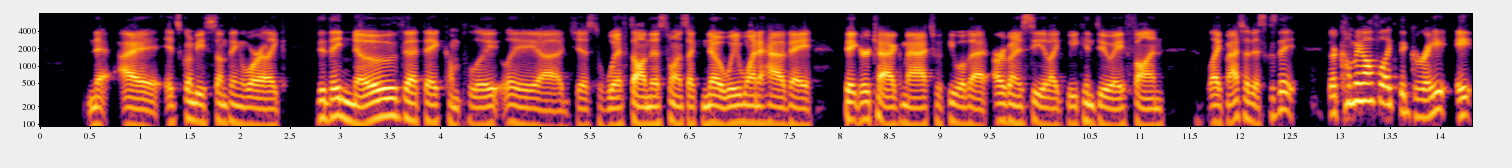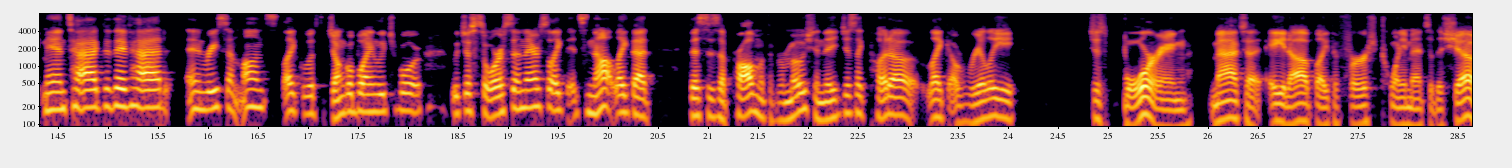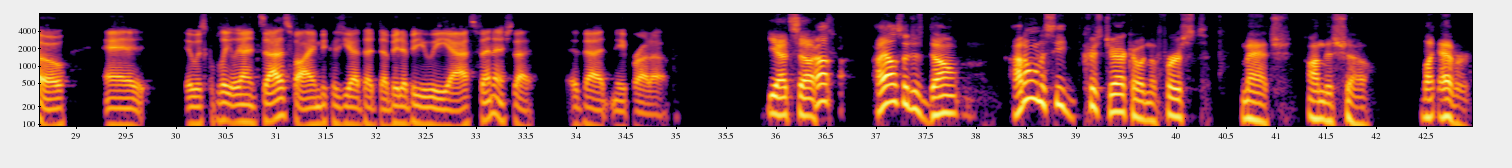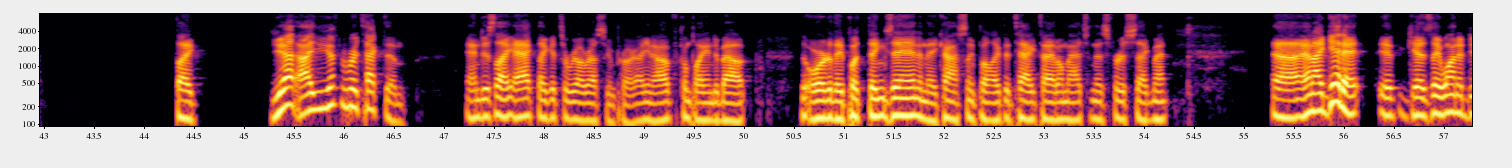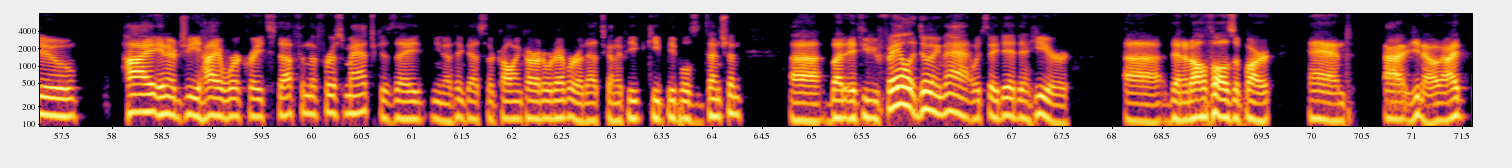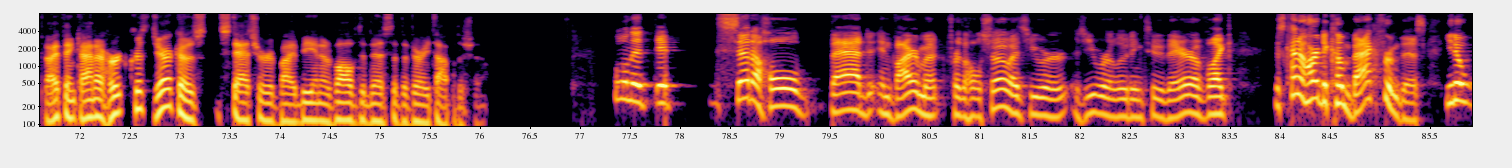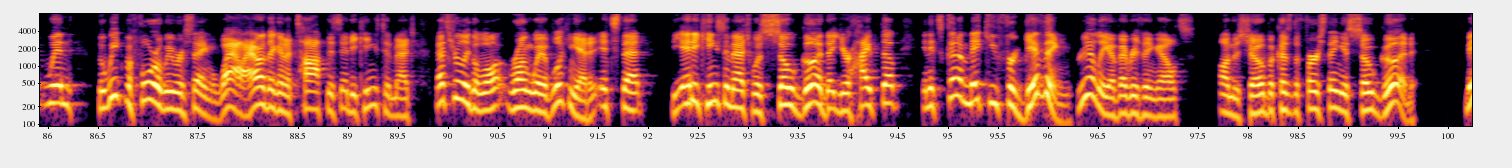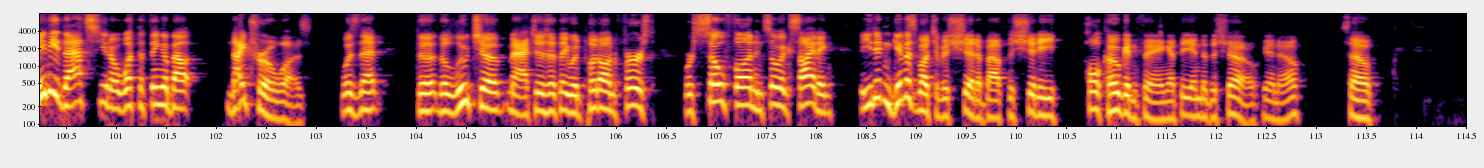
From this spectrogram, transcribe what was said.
I, it's going to be something where like, did they know that they completely uh, just whiffed on this one? It's like, no, we want to have a bigger tag match with people that are going to see like we can do a fun like match like this because they they're coming off like the great eight man tag that they've had in recent months, like with Jungle Boy and Lucha Boy, Luchasaurus in there. So like it's not like that. This is a problem with the promotion. They just like put a like a really just boring match that ate up like the first 20 minutes of the show and it, it was completely unsatisfying because you had that WWE ass finish that that Nate brought up. Yeah, it sucked. Uh, I also just don't. I don't want to see Chris Jericho in the first match on this show, like ever. Like, yeah, I, you have to protect him and just like act like it's a real wrestling program. You know, I've complained about the order they put things in, and they constantly put like the tag title match in this first segment. Uh, and I get it because they want to do high energy, high work rate stuff in the first match because they, you know, think that's their calling card or whatever, or that's going to keep people's attention. Uh, but if you fail at doing that, which they did here, uh, then it all falls apart. And uh, you know, I I think kind of hurt Chris Jericho's stature by being involved in this at the very top of the show. Well, it it set a whole bad environment for the whole show, as you were as you were alluding to there. Of like, it's kind of hard to come back from this. You know, when the week before we were saying, "Wow, how are they going to top this Eddie Kingston match?" That's really the lo- wrong way of looking at it. It's that the Eddie Kingston match was so good that you're hyped up and it's going to make you forgiving, really, of everything else on the show because the first thing is so good. Maybe that's, you know, what the thing about Nitro was, was that the, the lucha matches that they would put on first were so fun and so exciting that you didn't give as much of a shit about the shitty Hulk Hogan thing at the end of the show, you know? So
